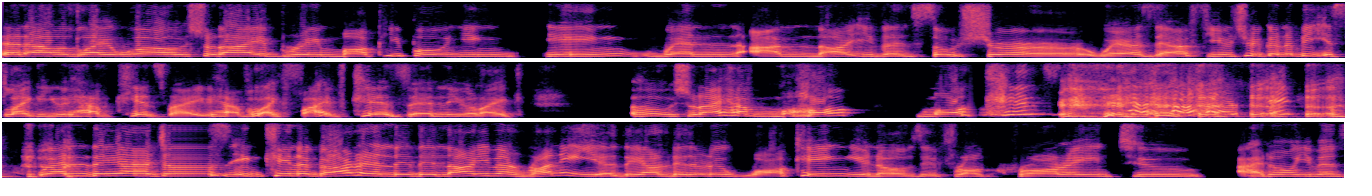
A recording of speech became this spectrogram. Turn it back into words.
and I was like, whoa, should I bring more people in in when I'm not even so sure where their future gonna be? It's like you have kids, right? You have like five kids, and you're like, oh, should I have more? More kids when they are just in kindergarten, they, they're not even running yet. They are literally walking. You know, they from crawling to I don't even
